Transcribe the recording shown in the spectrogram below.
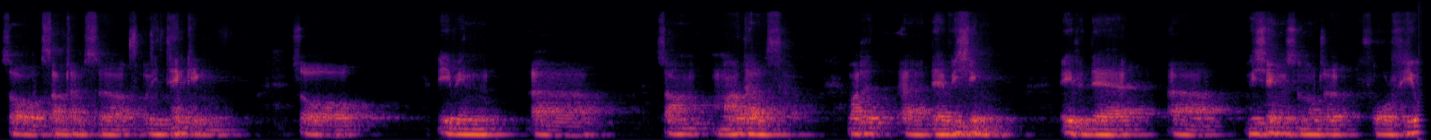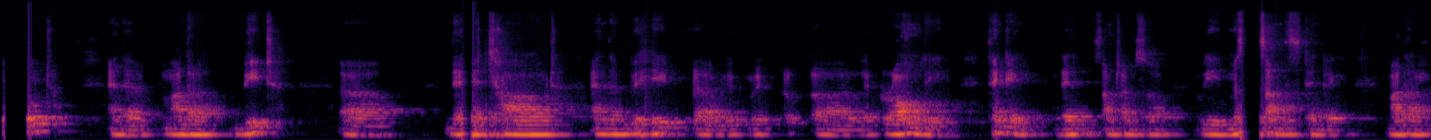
so sometimes uh, we thinking, so even uh, some mothers, what uh, they're wishing, if they're uh, wishes not fulfilled, and the mother beat uh, their child and then behave uh, uh, wrongly, thinking that sometimes uh, we misunderstanding mother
